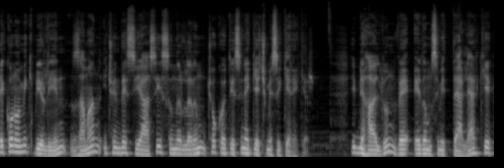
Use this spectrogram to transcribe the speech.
Ekonomik birliğin zaman içinde siyasi sınırların çok ötesine geçmesi gerekir. İbni Haldun ve Adam Smith derler ki,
